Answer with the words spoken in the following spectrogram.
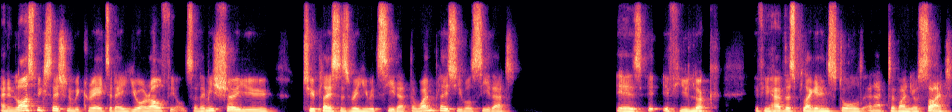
And in last week's session, we created a URL field. So let me show you two places where you would see that. The one place you will see that is if you look, if you have this plugin installed and active on your site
